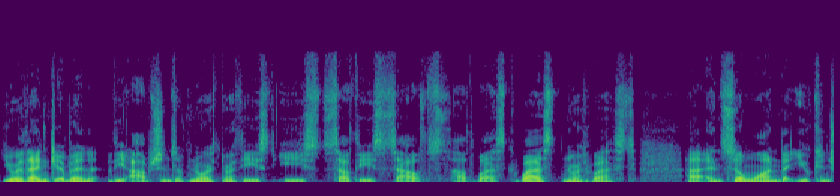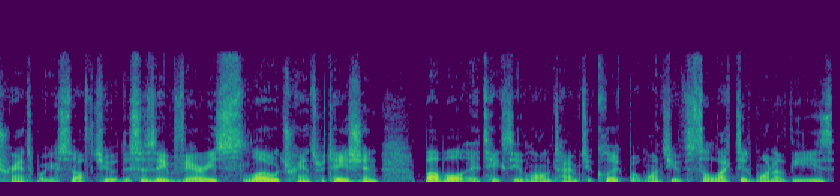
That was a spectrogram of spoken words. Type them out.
You are then given the options of north, northeast, east, southeast, south, southwest, west, northwest uh, and so on that you can transport yourself to. This is a very slow transportation bubble. It takes a long time to click, but once you've selected one of these,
